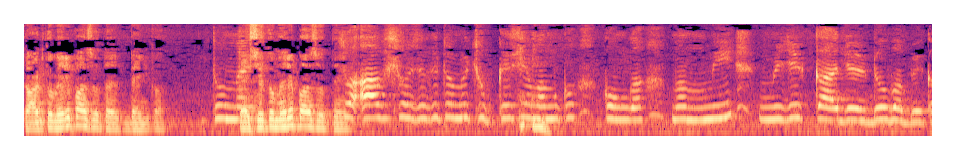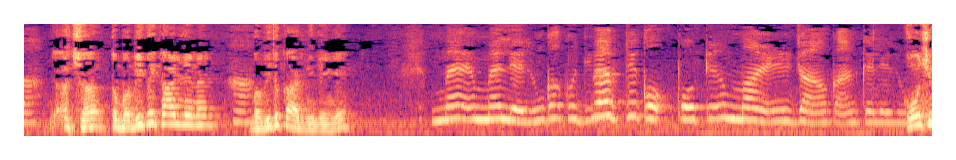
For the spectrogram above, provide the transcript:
कार्ड तो मेरे पास होता है बैंक का। तो मैं पैसे तो मेरे पास होते हैं। तो आप सोचोगे तो मैं छुपके से मम्मी को कहूँगा मम्मी मुझे कार्ड दे दो बबी का। अच्छा तो बबी पे कार्ड लेना है? हाँ। बबी तो कार्ड नहीं देंगे। मैं मैं ले लूँगा खुद मैं अपने पॉकेट मनी जमा करके ले लूँगा। कौन सी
